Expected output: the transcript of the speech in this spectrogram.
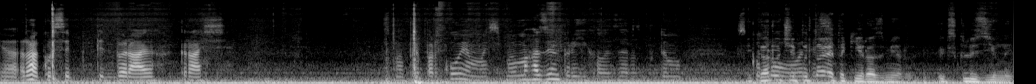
Я ракурси підбираю краще. Ми припаркуємось. Ми в магазин приїхали, зараз будемо І скуповуватись. коротше питає такий розмір ексклюзивний.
